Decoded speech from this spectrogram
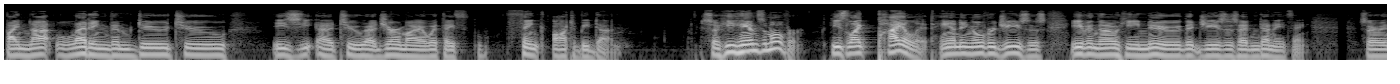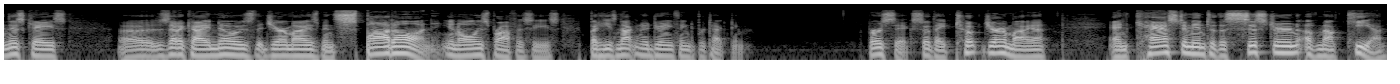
by not letting them do to uh, to uh, Jeremiah what they th- think ought to be done. So he hands them over. He's like Pilate handing over Jesus, even though he knew that Jesus hadn't done anything. So in this case, uh, Zedekiah knows that Jeremiah has been spot on in all his prophecies, but he's not going to do anything to protect him. Verse 6 So they took Jeremiah and cast him into the cistern of Malchiah,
